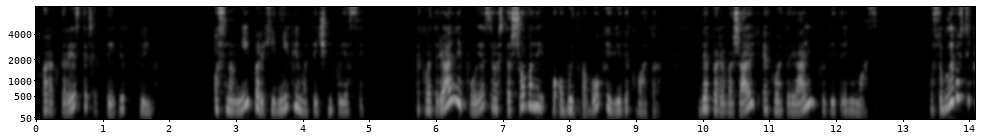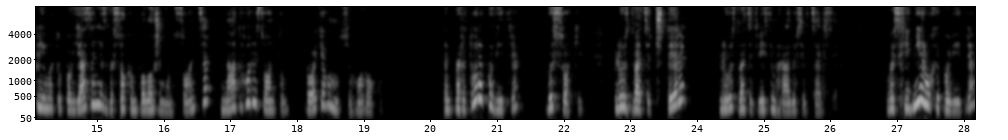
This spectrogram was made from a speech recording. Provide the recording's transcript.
характеристики типів клімату. Основні перехідні кліматичні пояси. Екваторіальний пояс розташований по обидва боки від екватора, де переважають екваторіальні повітряні маси. Особливості клімату пов'язані з високим положенням сонця над горизонтом протягом усього року. Температури повітря високі плюс 24 плюс 28 градусів Цельсія. Висхідні рухи повітря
